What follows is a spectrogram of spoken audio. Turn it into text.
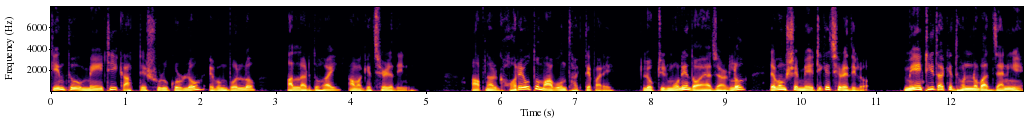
কিন্তু মেয়েটি কাঁদতে শুরু করল এবং বলল আল্লাহর দোহাই আমাকে ছেড়ে দিন। আপনার ঘরেও তো মা বোন থাকতে পারে। লোকটির মনে দয়া জাগল এবং সে মেয়েটিকে ছেড়ে দিল। মেয়েটি তাকে ধন্যবাদ জানিয়ে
